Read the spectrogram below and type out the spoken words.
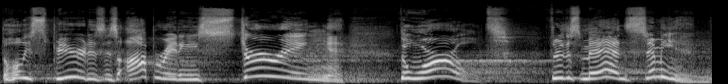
The Holy Spirit is, is operating, He's stirring the world through this man, Simeon.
